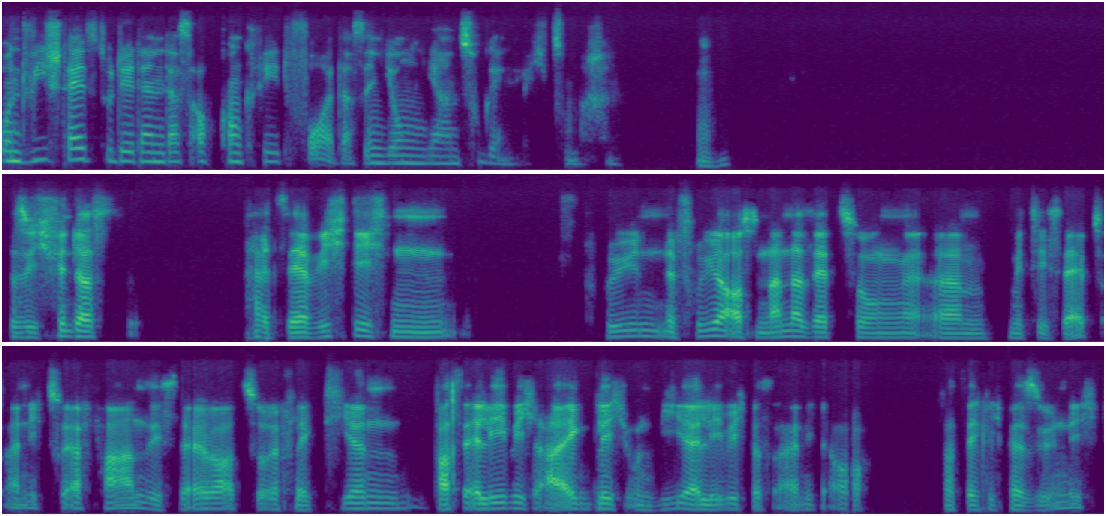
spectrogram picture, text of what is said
Und wie stellst du dir denn das auch konkret vor, das in jungen Jahren zugänglich zu machen? Mhm. Also ich finde das halt sehr wichtig, ein frühen, eine frühe Auseinandersetzung ähm, mit sich selbst eigentlich zu erfahren, sich selber zu reflektieren, was erlebe ich eigentlich und wie erlebe ich das eigentlich auch tatsächlich persönlich.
